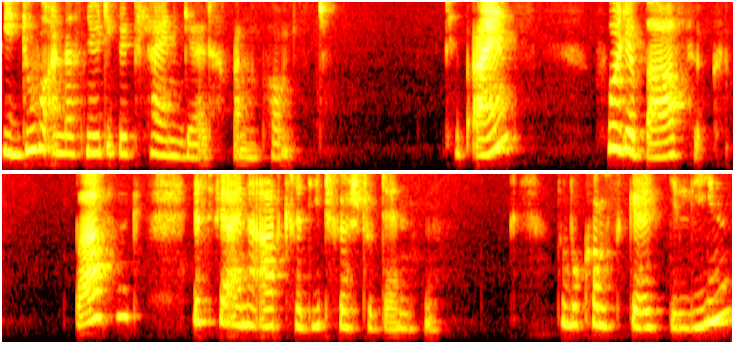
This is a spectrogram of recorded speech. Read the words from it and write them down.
wie du an das nötige Kleingeld rankommst. Tipp 1. Hol dir BAföG. BAföG ist wie eine Art Kredit für Studenten. Du bekommst Geld geliehen,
